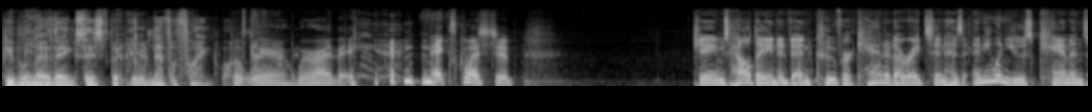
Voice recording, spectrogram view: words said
People know they exist, but you'll never find one. But where? Where are they? Next question. James Haldane in Vancouver, Canada writes in Has anyone used Canon's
